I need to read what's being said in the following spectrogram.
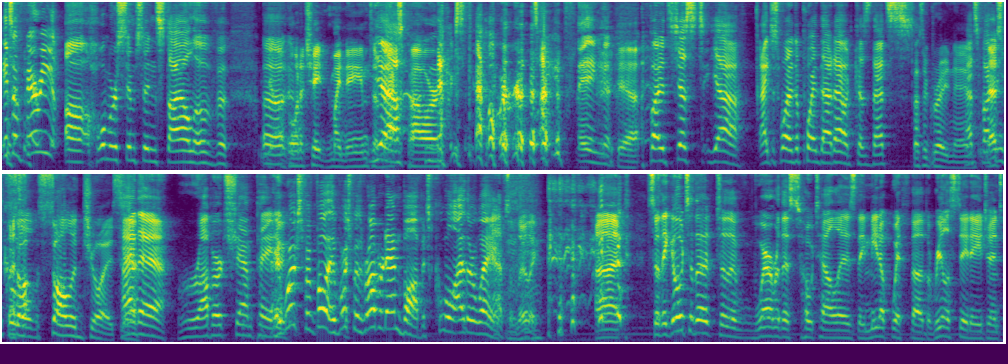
It's a very uh, Homer Simpson style of uh, I want to change my name to yeah, Max Power. Max Power type thing. Yeah. But it's just yeah, I just wanted to point that out because that's That's a great name. that's fucking That's- cool. So- solid choice. Hi there, Robert Champagne. It works for both. It works with Robert and Bob. It's cool either way. Absolutely. uh, so they go to the to the wherever this hotel is. They meet up with uh, the real estate agent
